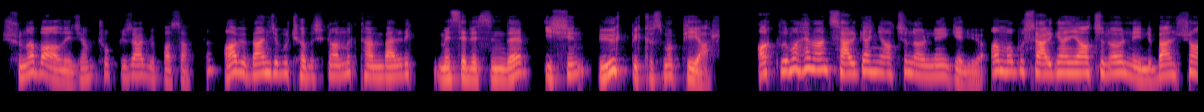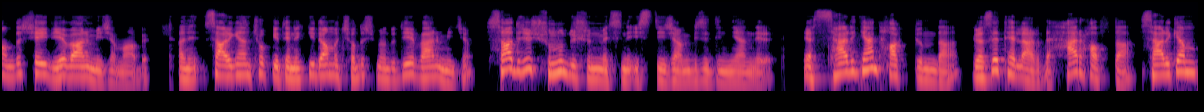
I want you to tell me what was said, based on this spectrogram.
şuna bağlayacağım. Çok güzel bir pas attı. Abi bence bu çalışkanlık tembellik meselesinde işin büyük bir kısmı PR. Aklıma hemen Sergen Yalçın örneği geliyor. Ama bu Sergen Yalçın örneğini ben şu anda şey diye vermeyeceğim abi. Hani Sergen çok yetenekliydi ama çalışmıyordu diye vermeyeceğim. Sadece şunu düşünmesini isteyeceğim bizi dinleyenlerin. Ya Sergen hakkında gazetelerde her hafta Sergen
